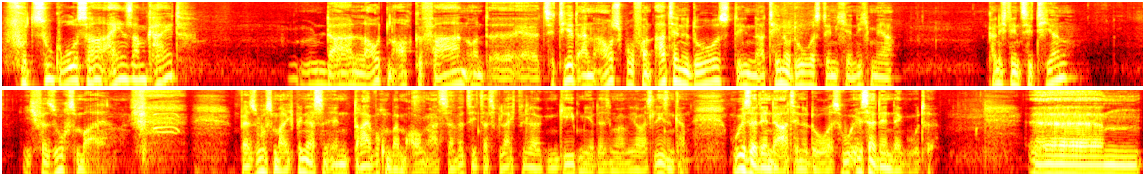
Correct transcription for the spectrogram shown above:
vor zu großer Einsamkeit. Da lauten auch Gefahren und äh, er zitiert einen Ausspruch von Athenodorus, den Athenodorus, den ich hier nicht mehr. Kann ich den zitieren? Ich versuch's mal. versuch's mal. Ich bin erst in drei Wochen beim Augenarzt. Da wird sich das vielleicht wieder geben hier, dass ich mal wieder was lesen kann. Wo ist er denn, der Athenodorus? Wo ist er denn, der Gute? Ähm,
